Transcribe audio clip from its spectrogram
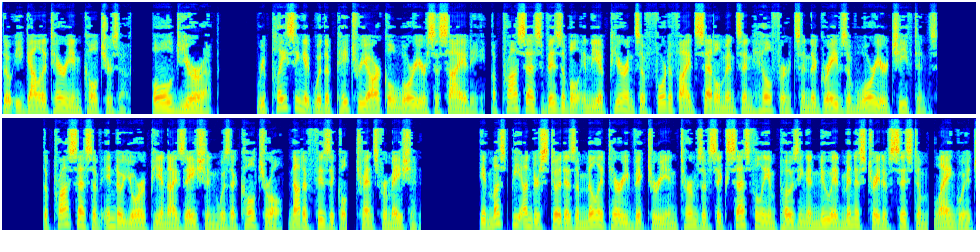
though egalitarian cultures of Old Europe replacing it with a patriarchal warrior society, a process visible in the appearance of fortified settlements and hillforts and the graves of warrior chieftains. The process of Indo-Europeanization was a cultural, not a physical, transformation. It must be understood as a military victory in terms of successfully imposing a new administrative system, language,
